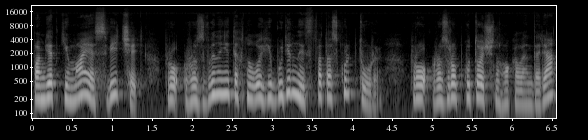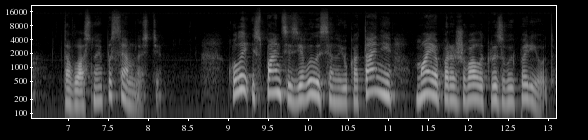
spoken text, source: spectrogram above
Пам'ятки Майя свідчать про розвинені технології будівництва та скульптури, про розробку точного календаря та власної писемності. Коли іспанці з'явилися на Юкатані, Майя переживали кризовий період.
